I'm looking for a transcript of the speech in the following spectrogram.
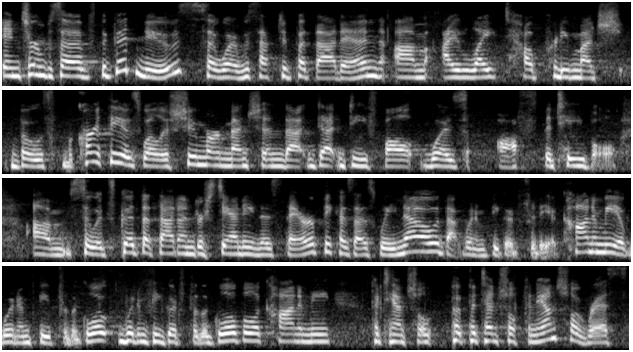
In terms of the good news, so I always have to put that in, um, I liked how pretty much both McCarthy as well as Schumer mentioned that debt default was off the table. Um, so it's good that that understanding is there because, as we know, that wouldn't be good for the economy. It wouldn't be for the glo- wouldn't be good for the global economy, potential potential financial risks.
